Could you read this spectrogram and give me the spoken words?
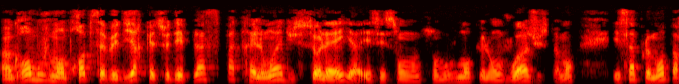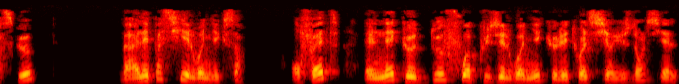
Un grand mouvement propre, ça veut dire qu'elle se déplace pas très loin du Soleil, et c'est son, mouvement que l'on voit justement, et simplement parce que bah, elle n'est pas si éloignée que ça. En fait, elle n'est que deux fois plus éloignée que l'étoile Sirius dans le ciel.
